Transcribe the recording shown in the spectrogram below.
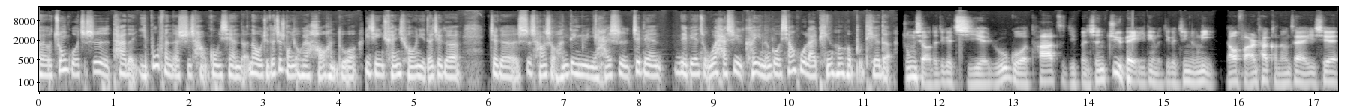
呃，中国只是它的一部分的市场贡献的，那我觉得这种又会好很多。毕竟全球你的这个这个市场守恒定律，你还是这边那边总归还是可以能够相互来平衡和补贴的。中小的这个企业，如果它自己本身具备一定的这个竞争力，然后反而它可能在一些。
